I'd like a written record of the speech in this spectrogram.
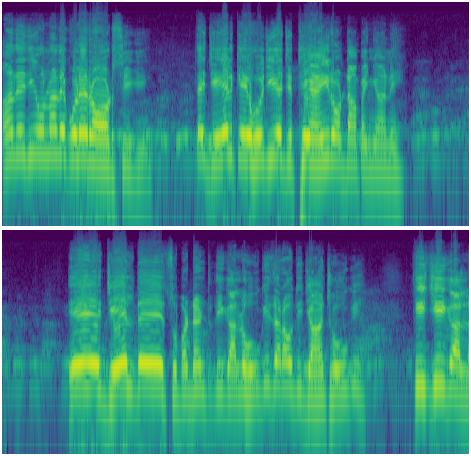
ਆਂਦੇ ਜੀ ਉਹਨਾਂ ਦੇ ਕੋਲੇ ਰੋਡ ਸੀਗੀ, ਤੇ ਜੇਲ੍ਹ ਕਿਹੋ ਜੀ ਹੈ ਜਿੱਥੇ ਐਂ ਰੋਡਾਂ ਪਈਆਂ ਨੇ? ਇਹ ਜੇਲ੍ਹ ਦੇ ਸੁਪਰਡੈਂਟ ਦੀ ਗੱਲ ਹੋਊਗੀ, ਜ਼ਰਾ ਉਹਦੀ ਜਾਂਚ ਹੋਊਗੀ। ਤੀਜੀ ਗੱਲ,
